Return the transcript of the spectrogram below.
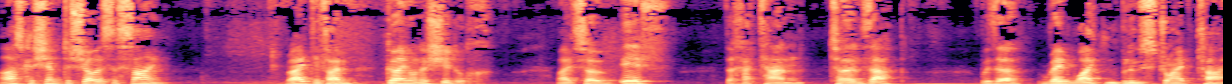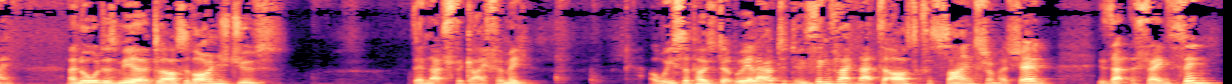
Ask Hashem to show us a sign. Right? If I'm going on a shidduch. Right? So if the chatan turns up with a red, white and blue striped tie, and orders me a glass of orange juice, then that's the guy for me. Are we supposed to, are we allowed to do things like that to ask for signs from Hashem? Is that the same thing?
